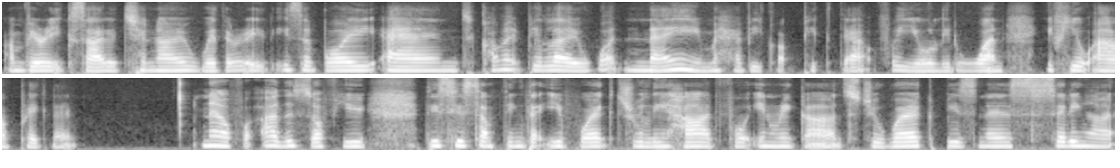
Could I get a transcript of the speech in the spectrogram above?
I'm very excited to know whether it is a boy and comment below what name have you got picked out for your little one if you are pregnant. Now, for others of you, this is something that you've worked really hard for in regards to work, business, setting a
